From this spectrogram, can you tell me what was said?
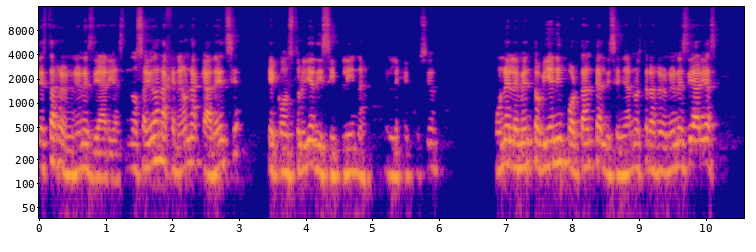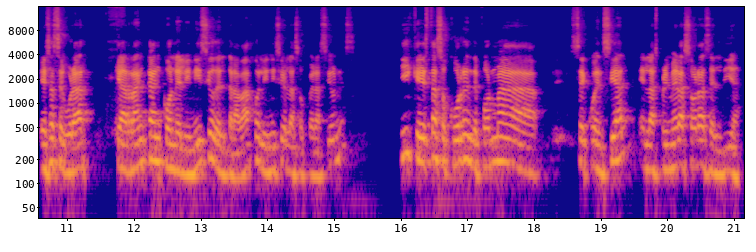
estas reuniones diarias, nos ayudan a generar una cadencia que construye disciplina en la ejecución. Un elemento bien importante al diseñar nuestras reuniones diarias es asegurar que arrancan con el inicio del trabajo, el inicio de las operaciones y que éstas ocurren de forma secuencial en las primeras horas del día.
